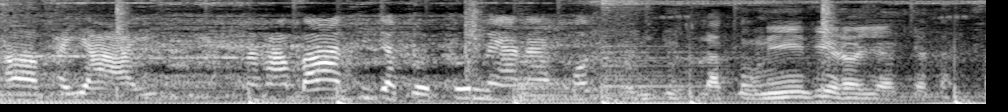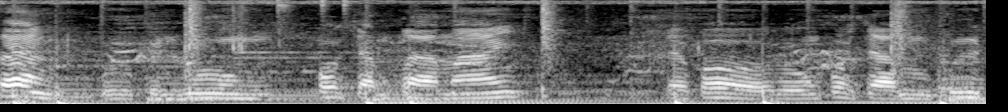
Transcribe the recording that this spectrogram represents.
เอ่อขยายนะคะบ้านที่จะเกิดขึ้นในอนาคตจุดหลักตรงนี้ที่เราอยากจะสร้างคือเป็นโรงเพาะจำปลาไม้ แล้วก็โรงเพาะจำพืช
